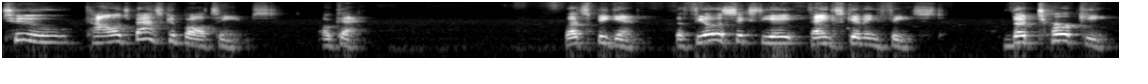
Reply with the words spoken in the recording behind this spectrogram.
to college basketball teams. Okay. Let's begin. The Field of 68 Thanksgiving Feast. The turkey.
